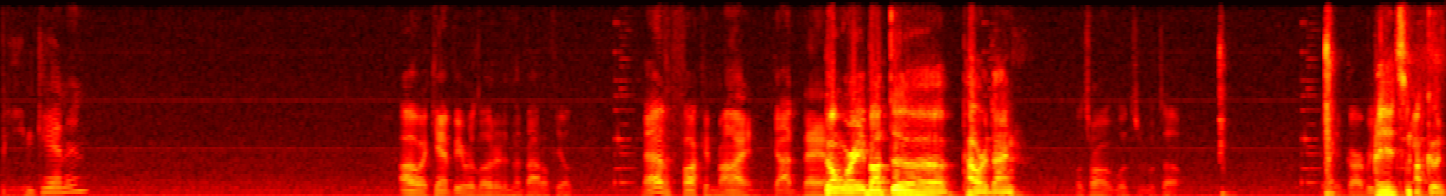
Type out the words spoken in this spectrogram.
beam cannon? Oh, it can't be reloaded in the battlefield. Never fucking mind. God damn. Don't worry about the Powerdyne. What's wrong? What's what's up? Is it garbage? It's not good.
